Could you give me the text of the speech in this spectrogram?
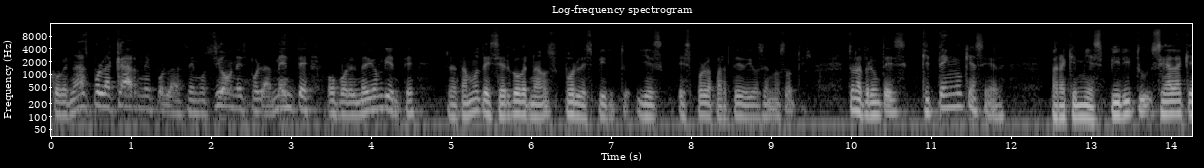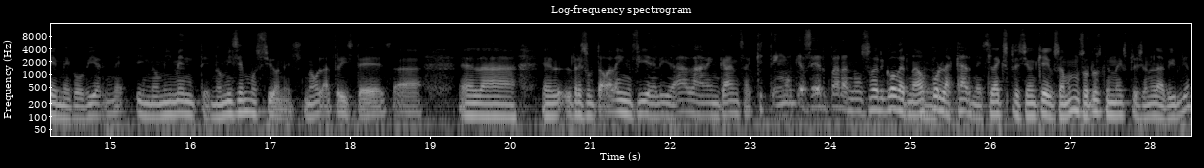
gobernadas por la carne, por las emociones, por la mente o por el medio ambiente, tratamos de ser gobernados por el espíritu y es, es por la parte de Dios en nosotros. Entonces la pregunta es, ¿qué tengo que hacer? Para que mi espíritu sea la que me gobierne y no mi mente, no mis emociones, no la tristeza, eh, el resultado de la infidelidad, la venganza. ¿Qué tengo que hacer para no ser gobernado por la carne? Es la expresión que usamos nosotros, que es una expresión en la Biblia.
